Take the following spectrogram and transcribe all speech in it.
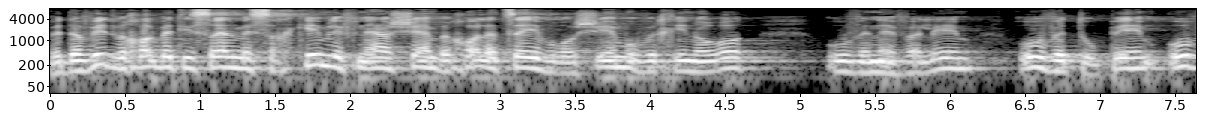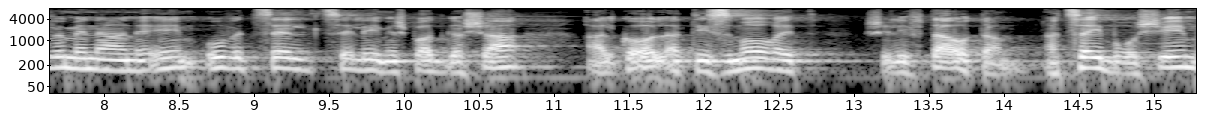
ודוד וכל בית ישראל משחקים לפני השם בכל עצי ברושים ובכינורות ובנבלים ובתופים ובמנענעים ובצלצלים. יש פה הדגשה על כל התזמורת שליוותה אותם, עצי ברושים,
